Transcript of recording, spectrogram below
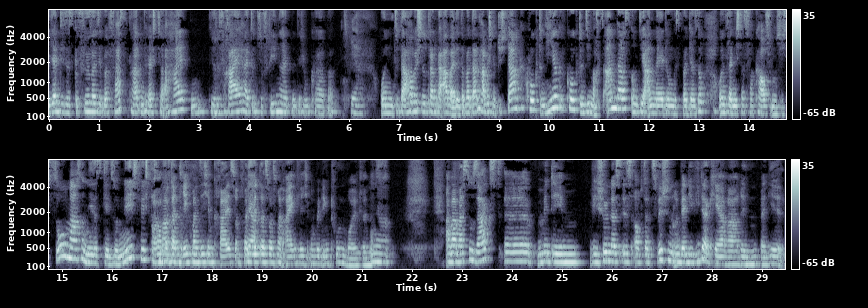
ja, dieses Gefühl, was sie über Fasten hatten, vielleicht zu erhalten, diese mhm. Freiheit und Zufriedenheit mit ihrem Körper. Ja. Und da habe ich so dran gearbeitet. Aber dann habe ich natürlich da geguckt und hier geguckt und die macht's anders und die Anmeldung ist bei der so. Und wenn ich das verkaufe, muss ich so machen. Nee, das geht so nicht, wie ich das oh, mache. Und dann dreht man sich im Kreis und verliert ja. das, was man eigentlich unbedingt tun wollte. Ne? Ja. Aber was du sagst äh, mit dem, wie schön das ist, auch dazwischen und wenn die Wiederkehrerinnen, bei dir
